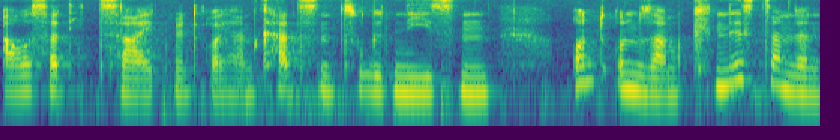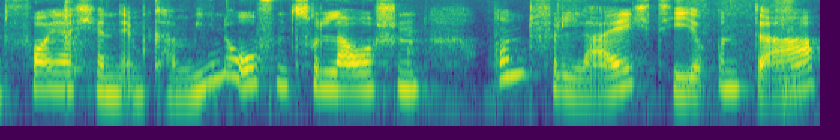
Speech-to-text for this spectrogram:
außer die Zeit mit euren Katzen zu genießen und unserem knisternden Feuerchen im Kaminofen zu lauschen und vielleicht hier und da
